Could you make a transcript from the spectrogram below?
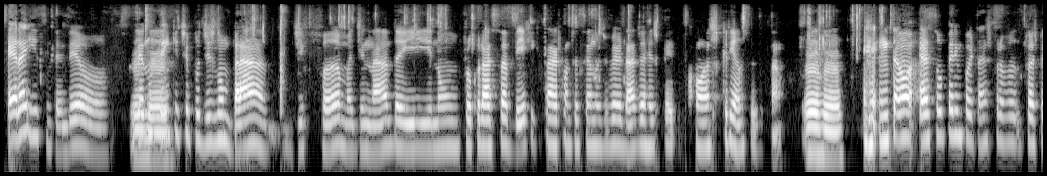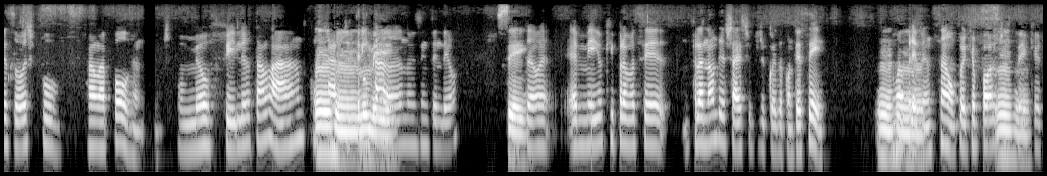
era isso, entendeu? Você uhum. não tem que, tipo, deslumbrar de fama, de nada e não procurar saber o que está acontecendo de verdade a respeito com as crianças e tal. Uhum. Então é super importante para as pessoas, tipo, falar, porra, tipo, meu filho tá lá com uhum, cara de 30 anos, entendeu? Sim. Então é, é meio que para você, para não deixar esse tipo de coisa acontecer. Uhum. uma prevenção, porque pode Uhum. ser que,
